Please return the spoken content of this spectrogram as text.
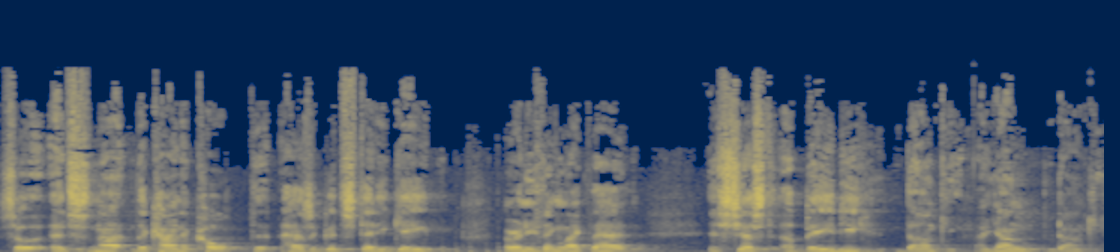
So it's not the kind of colt that has a good steady gait or anything like that. It's just a baby donkey, a young donkey.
